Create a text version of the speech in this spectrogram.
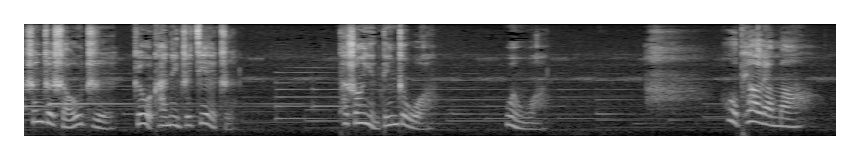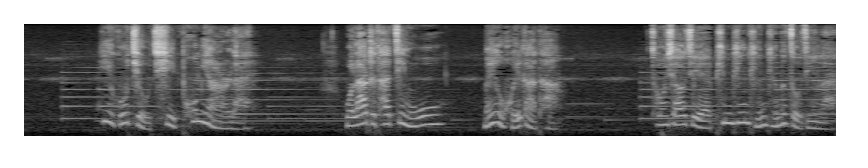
伸着手指给我看那只戒指。他双眼盯着我，问我：“我漂亮吗？”一股酒气扑面而来，我拉着他进屋，没有回答他。丛小姐娉娉婷婷地走进来，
